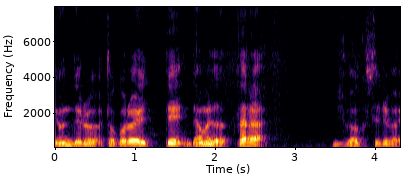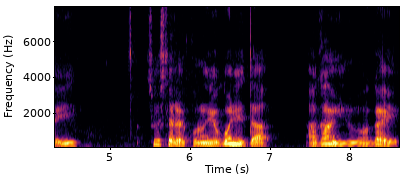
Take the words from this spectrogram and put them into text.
呼んでるところへ行ってダメだったら自爆すればいい。そしたらこの横にいた赤城の若い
